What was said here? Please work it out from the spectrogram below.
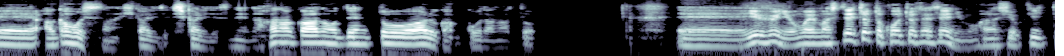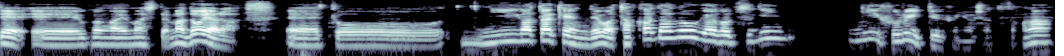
えー、赤星さん光、しかりですね。なかなかあの伝統ある学校だなと、えー、いうふうに思いまして、ちょっと校長先生にもお話を聞いて、えー、伺いまして、まあどうやら、えっ、ー、と、新潟県では高田農業の次に古いというふうにおっしゃってたかな。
